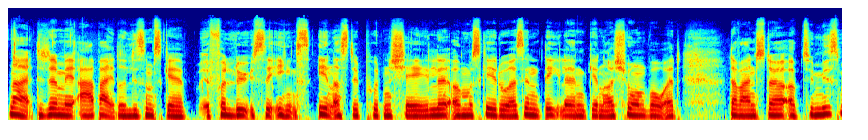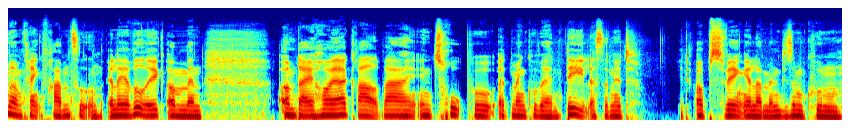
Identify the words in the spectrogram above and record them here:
Nej, det der med, arbejdet ligesom skal forløse ens inderste potentiale, og måske er du også en del af en generation, hvor at der var en større optimisme omkring fremtiden. Eller jeg ved ikke, om man om der i højere grad var en tro på, at man kunne være en del af sådan et, et opsving, eller man ligesom kunne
